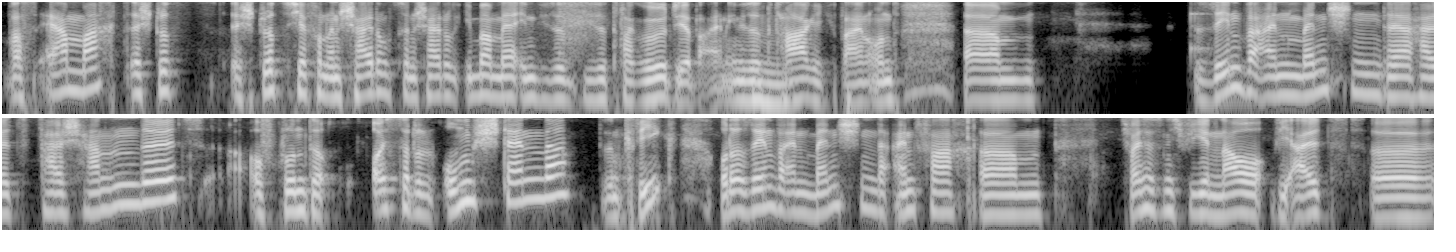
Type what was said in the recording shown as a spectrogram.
was er macht, er stürzt, er stürzt sich ja von Entscheidung zu Entscheidung immer mehr in diese, diese Tragödie rein, in diese mhm. Tragik rein. Und ähm, sehen wir einen Menschen, der halt falsch handelt, aufgrund der äußeren Umstände, im Krieg, oder sehen wir einen Menschen, der einfach ähm, ich weiß jetzt nicht, wie genau, wie alt äh,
